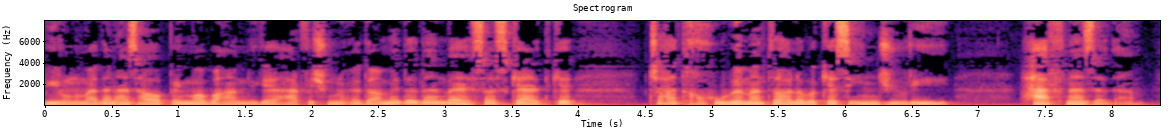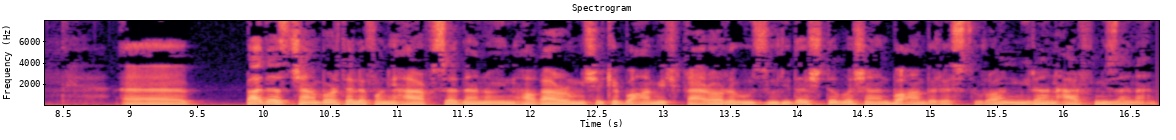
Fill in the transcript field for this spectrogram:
بیرون اومدن از هواپیما با هم دیگه حرفشون رو ادامه دادن و احساس کرد که چقدر خوبه. من تا حالا با کسی اینجوری حرف نزدم. بعد از چند بار تلفنی حرف زدن و اینها قرار میشه که با هم یک قرار حضوری داشته باشن با هم به رستوران میرن حرف می‌زنن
